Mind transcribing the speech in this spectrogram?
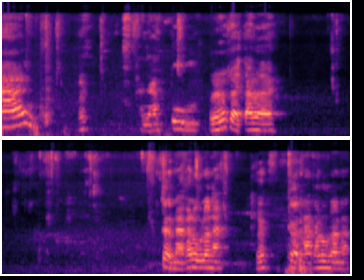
ายขยันตุ้มอืมสวยจังเลย เกิดมาก็รู้แล้วนะอื้อเกิดมาก็รู้แล้วนะ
